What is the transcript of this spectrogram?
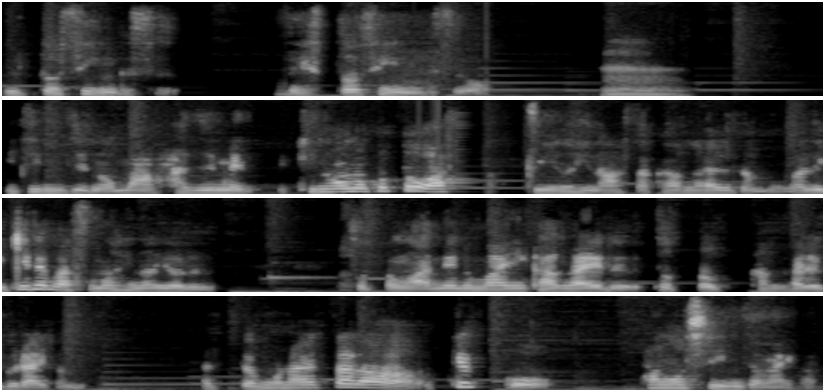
good things、best things を、うん。一日の、まあ、はじめ、昨日のことを朝、次の日の朝考えるでも、まあ、できればその日の夜、ちょっとまあ、寝る前に考える、ちょっと考えるぐらいでも、やってもらえたら、結構楽しいんじゃないかと。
